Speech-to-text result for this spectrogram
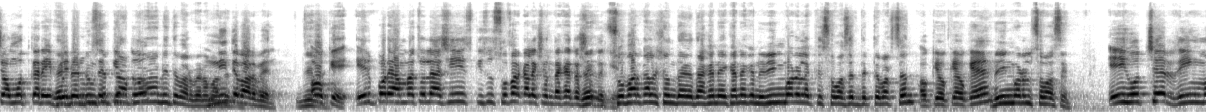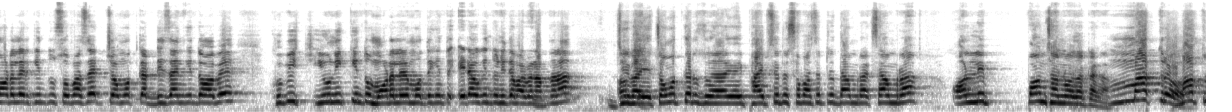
চমৎকার এই বেডরুম সেট কিন্তু আপনারা নিতে পারবেন নিতে পারবেন। ওকে এরপরে আমরা চলে আসি কিছু সোফার কালেকশন দেখাই দর্শকদেরকে। সোফার কালেকশন দেখেন এখানে রিং মডেল একটি সোফা সেট দেখতে পাচ্ছেন। Okay okay okay ring model sofa set এই হচ্ছে রিং মডেলের কিন্তু সোফা সেট চমৎকার ডিজাইন কিন্তু হবে। খুবই ইউনিক কিন্তু মডেলের মধ্যে কিন্তু এটাও কিন্তু নিতে পারবেন আপনারা। জি ভাই চমৎকার এই ফাইভ সিটের সোফা সেটের দাম রাখছে আমরা অনলি পঞ্চান্ন হাজার টাকা। মাত্র? মাত্র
